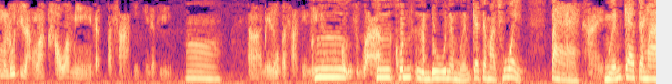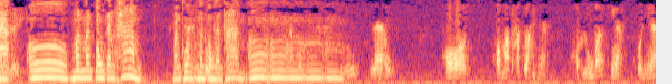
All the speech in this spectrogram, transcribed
พอมารู้ทีหลังว่าเขาอะมีแบบประสาทจริงๆนะพี่อ่าอ่ามีโรคประสาทจริงคือๆเขารู้สึกว่า คือคนอื่นดูเนี่ยเหมือนแกจะมาช่วย แต่ใช่เหมือนแกจะมาไม่ใช่เลยเออ มันมันตรงกันข้าม มันคนมันตรงกันข้ามอ๋ออ๋ออ๋ออ๋ออ๋อทีนี้แล้วพอพอมาพักหลังเนี่ยพอรู้ว่าเนี่ย คนเนี้ย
